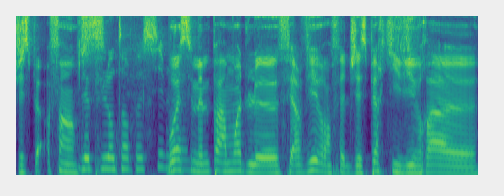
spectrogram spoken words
J'espère. Enfin, Le plus longtemps possible. ouais, c'est même pas à moi de le faire vivre en fait. J'espère qu'il vivra euh,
